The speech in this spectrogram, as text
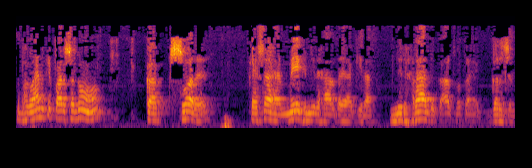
तो भगवान के पार्षदों का स्वर कैसा है? मेघ निर्हार दया गिरा। निर्हराद का अर्थ होता है गर्जन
